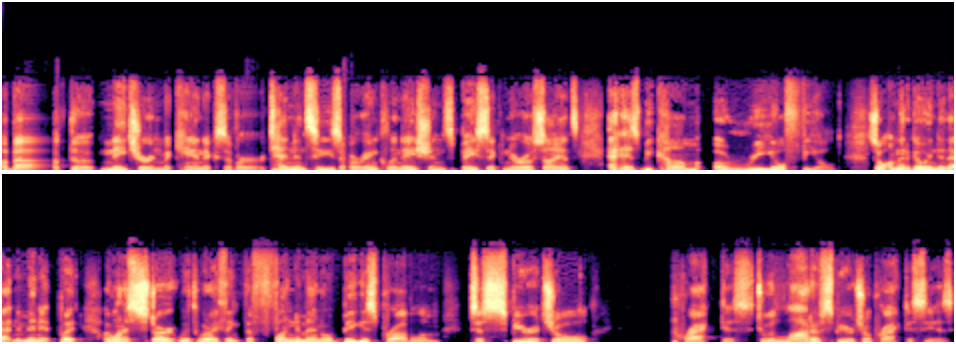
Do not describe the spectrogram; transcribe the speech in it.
about the nature and mechanics of our tendencies, our inclinations, basic neuroscience. It has become a real field. So I'm going to go into that in a minute, but I want to start with what I think the fundamental biggest problem to spiritual practice, to a lot of spiritual practice is.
